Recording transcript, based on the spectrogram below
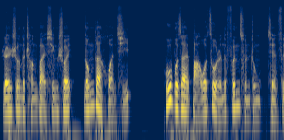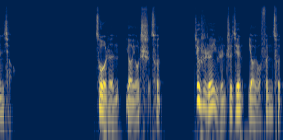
人生的成败兴衰，浓淡缓急，无不在把握做人的分寸中见分晓。做人要有尺寸，就是人与人之间要有分寸，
